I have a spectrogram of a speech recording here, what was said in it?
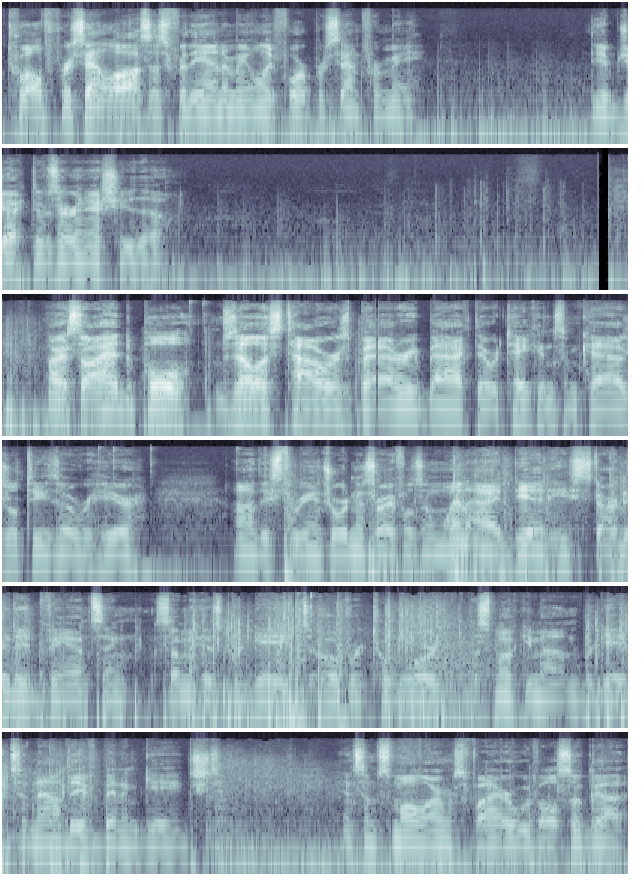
12% losses for the enemy, only 4% for me. The objectives are an issue, though. Alright, so I had to pull Zealous Tower's battery back. They were taking some casualties over here. Uh, these 3-inch ordnance rifles. And when I did, he started advancing some of his brigades over toward the Smoky Mountain Brigade. So now they've been engaged in some small arms fire. We've also got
